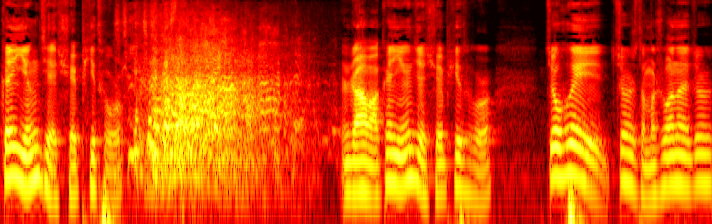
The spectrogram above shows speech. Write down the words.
跟莹姐学 P 图，你知道吧？跟莹姐学 P 图，就会就是怎么说呢？就是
